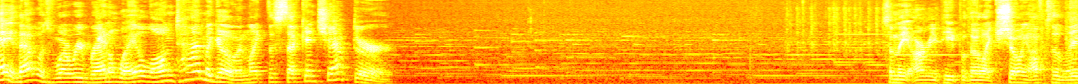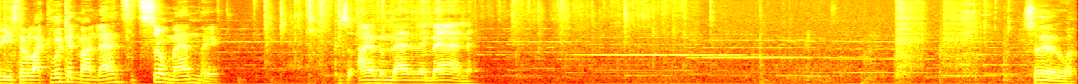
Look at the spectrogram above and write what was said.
Hey, that was where we ran away a long time ago in like the second chapter. Some of the army people, they're like showing off to the ladies. They're like, look at my lance, it's so manly. Because I am a manly man. So,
